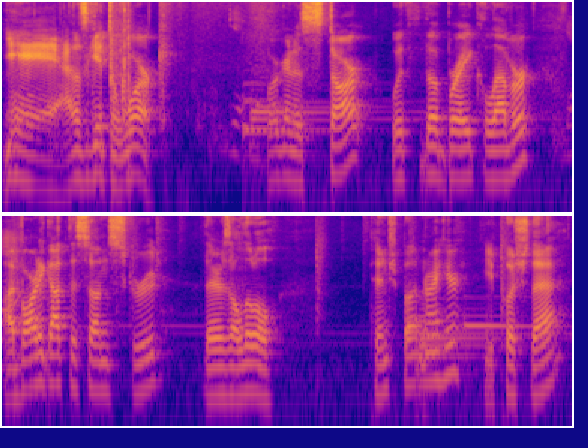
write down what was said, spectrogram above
Yeah, yeah let's get to work. We're gonna start with the brake lever. I've already got this unscrewed. There's a little pinch button right here. You push that,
